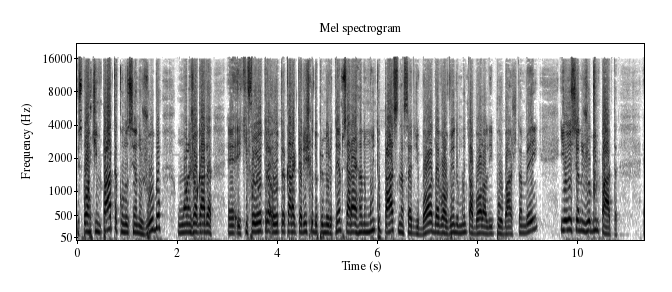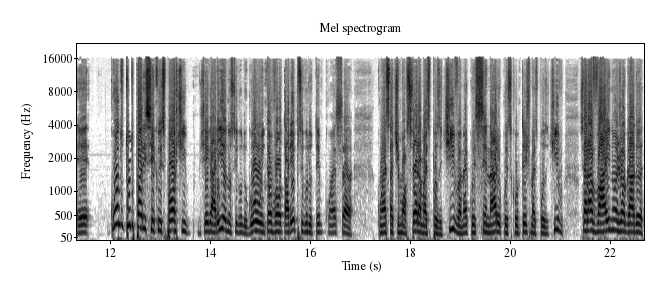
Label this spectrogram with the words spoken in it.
O esporte empata com o Luciano Juba, uma jogada é, que foi outra, outra característica do primeiro tempo. O Ceará errando muito passe na série de bola, devolvendo muita bola ali por baixo também. E o Luciano Juba empata. É, quando tudo parecia que o esporte chegaria no segundo gol, então voltaria para o segundo tempo com essa, com essa atmosfera mais positiva, né, com esse cenário, com esse contexto mais positivo, o Ceará vai numa jogada,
